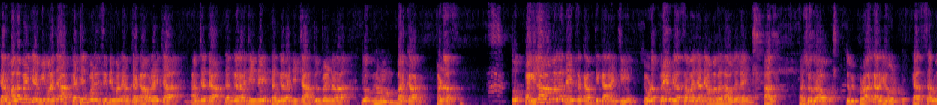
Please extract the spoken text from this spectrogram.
कारण मला माहिती आहे मी माझ्या कठीण परिस्थितीमध्ये आमच्या गावरायच्या आमच्या त्या धनगराजीने धनगराजीच्या हातून मिळणारा जो बरका फणस तो पहिला आम्हाला द्यायचं काम ती करायची. एवढं प्रेम या समाजाने आम्हाला लावलेलं आहे. आज अशोकराव तुम्ही पुढाकार घेऊन या सर्व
